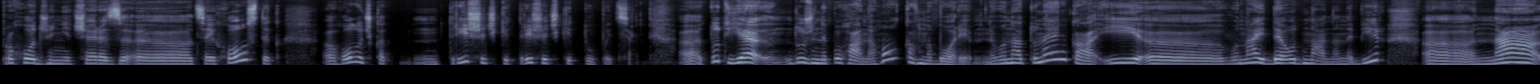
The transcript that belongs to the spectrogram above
проходженні через е, цей холстик е, голочка трішечки-трішечки тупиться. Е, Тут є дуже непогана голка в наборі, вона тоненька і вона йде одна на набір. На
